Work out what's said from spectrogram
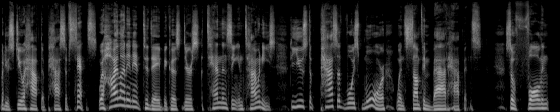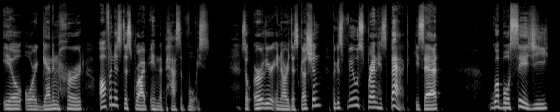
but you still have the passive sense. We're highlighting it today because there's a tendency in Taiwanese to use the passive voice more when something bad happens. So, falling ill or getting hurt often is described in the passive voice. So earlier in our discussion, because Phil sprained his back, he said, 我无细意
